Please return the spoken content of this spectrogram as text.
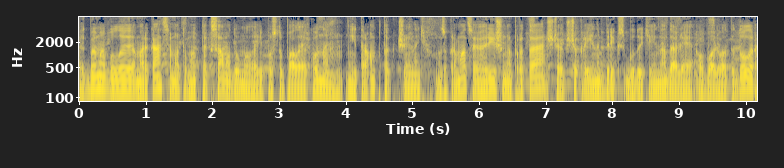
Якби ми були американцями, то ми б так само думали і поступали, як вони. І Трамп так чинить. Зокрема, це його рішення про те, що якщо країни Брікс будуть і надалі обвалювати долар,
